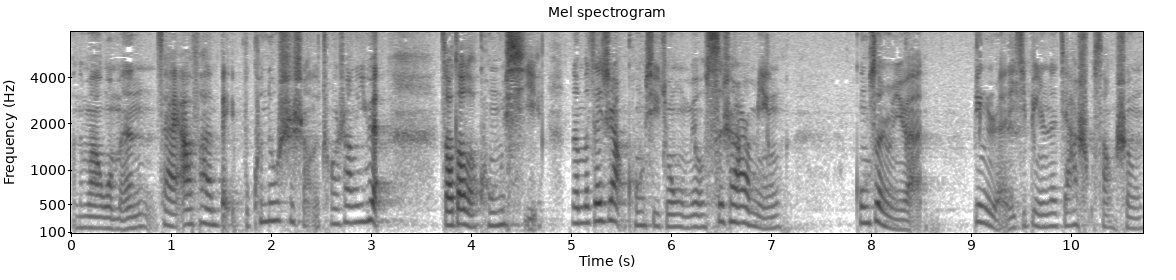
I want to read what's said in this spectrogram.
那么我们在阿富汗北部昆都士省的创伤医院遭到了空袭。那么在这场空袭中，我们有四十二名工作人员、病人以及病人的家属丧生。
